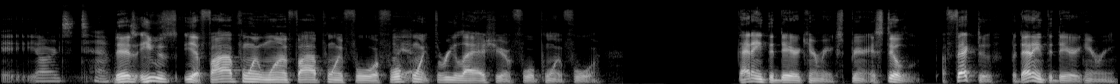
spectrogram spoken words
Yards ten. There's he was yeah 5.1, 5.4, 4.3 oh, yeah. last year, and four point four. That ain't the Derrick Henry experience. It's still effective, but that ain't the Derrick Henry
